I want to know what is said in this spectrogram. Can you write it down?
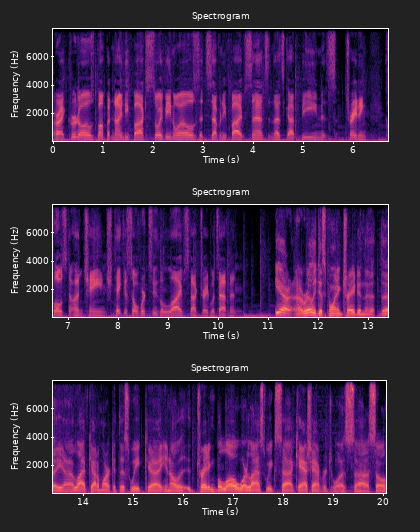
All right, crude oil's bumping 90 bucks, soybean oil's at 75 cents, and that's got beans trading close to unchanged. Take us over to the livestock trade. What's happening? Yeah, a really disappointing trade in the the uh, live cattle market this week. Uh, you know, trading below where last week's uh, cash average was. Uh, so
